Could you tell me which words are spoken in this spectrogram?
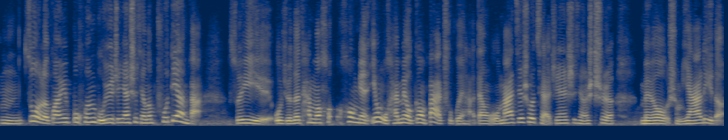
嗯做了关于不婚不育这件事情的铺垫吧，所以我觉得他们后后面，因为我还没有跟我爸出柜哈，但我妈接受起来这件事情是没有什么压力的。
